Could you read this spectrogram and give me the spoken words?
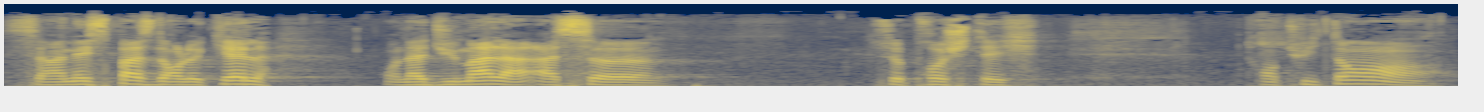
c'est un espace dans lequel on a du mal à, se, se projeter. 38 ans,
